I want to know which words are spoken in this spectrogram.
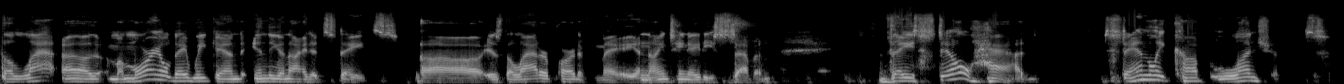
the la- uh, Memorial Day weekend in the United States uh, is the latter part of May in 1987. They still had Stanley Cup luncheons.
